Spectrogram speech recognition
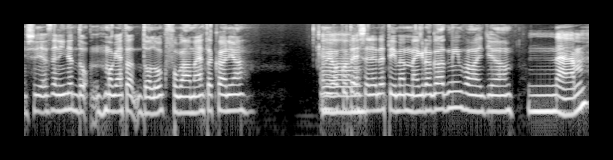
és hogy ezzel így a do- magát a dolog fogalmát akarja műalkotás um, eredetében megragadni, vagy... Nem.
